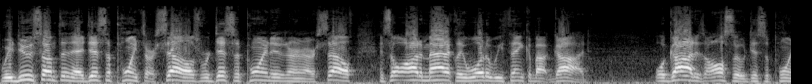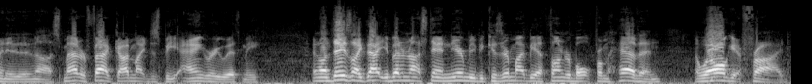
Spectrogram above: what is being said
We do something that disappoints ourselves. We're disappointed in ourselves, and so automatically, what do we think about God? Well, God is also disappointed in us. Matter of fact, God might just be angry with me. And on days like that, you better not stand near me because there might be a thunderbolt from heaven and we all get fried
